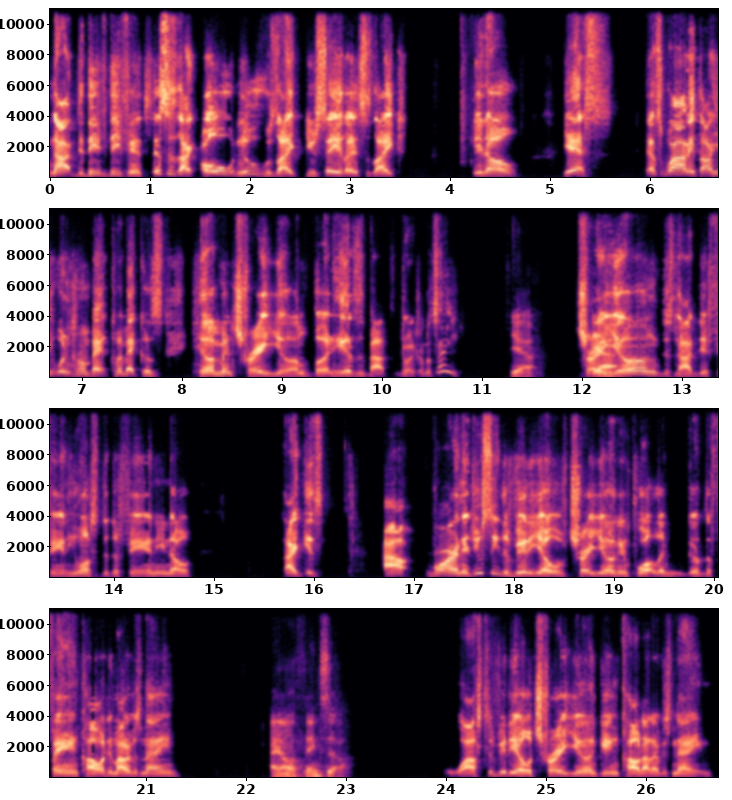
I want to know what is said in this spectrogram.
not the de- defense. This is like old news, like you said. Like, this is like, you know, yes. That's why they thought he wouldn't come back, coming back because him and Trae Young butt heads about the direction of the team. yeah, Trae Yeah. Young does not defend. He wants to defend, you know. Like it's out. Brian, did you see the video of Trae Young in Portland? The the fan called him out of his name. I don't think so. Watch the video of Trae Young getting called out of his name,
